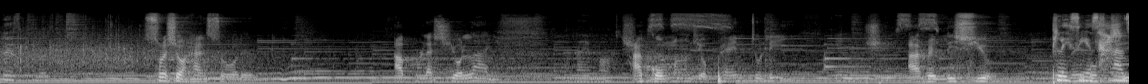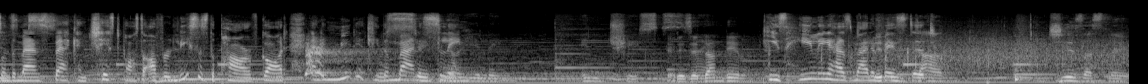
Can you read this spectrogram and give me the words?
Please, please. Stretch your hands toward Him. I bless your life. In the name. I command your pain to leave. In Jesus. I release you. Placing his of hands on the man's back and chest, Pastor Alph releases the power of God, and immediately the man is slain. In Jesus. It is a name. done deal. His healing has manifested. In Jesus' name.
